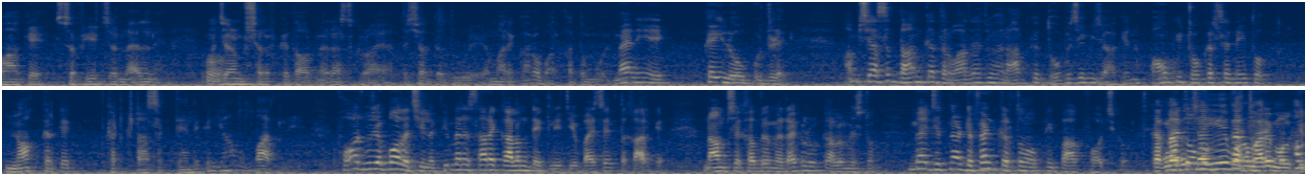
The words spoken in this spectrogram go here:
وہاں کے سفیر جرنیل نے وہ جرم شرف کے دور میں رسٹ کرایا تشدد ہوئے ہمارے کاروبار ختم ہوئے۔ میں نہیں ایک کئی لوگ اجڑے۔ ہم سیاست دان کا دروازہ جو ہے رات کے دو بجے بھی جا کے نا پاؤں کی ٹھوکر سے نہیں تو ناک کر کے کھٹکھٹا سکتے ہیں، لیکن یہاں وہ بات نہیں فوج مجھے بہت اچھی لگتی ہے، میرے سارے کالم دیکھ لیجیے، باعث افتخار کے نام سے خبریں میں ریگولر کالمسٹ ہوں۔ میں جتنا ڈیفینڈ کرتا ہوں اپنی پاک فوج کو کرنا بھی چاہیے، وہ۔ ہمارے ملک کی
